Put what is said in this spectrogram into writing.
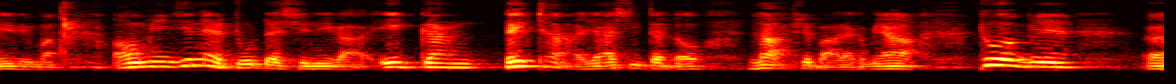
လေးတွေမှာအောင်မြင်ခြင်းနဲ့တိုးတက်ခြင်းတွေကဧကံဒိဋ္ဌာရရှိတတ်တော့လဖြစ်ပါတယ်ခင်ဗျာထို့အပြင်အဲ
